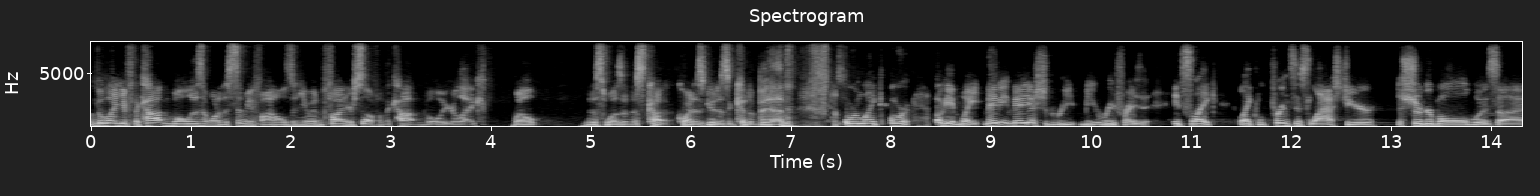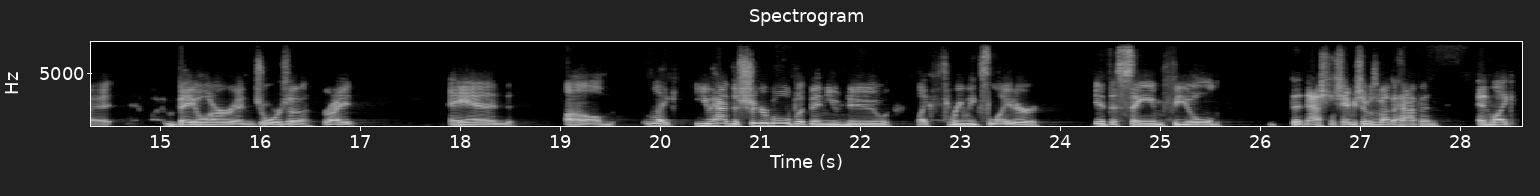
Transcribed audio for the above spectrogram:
But like, if the Cotton Bowl isn't one of the semifinals, and you find yourself in the Cotton Bowl, you're like, well, this wasn't as cut, quite as good as it could have been. or like, or okay, wait, maybe maybe I should re, rephrase it. It's like like for instance, last year the Sugar Bowl was uh, Baylor and Georgia, right? And um like you had the Sugar Bowl, but then you knew like three weeks later at the same field the national championship was about to happen. And like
